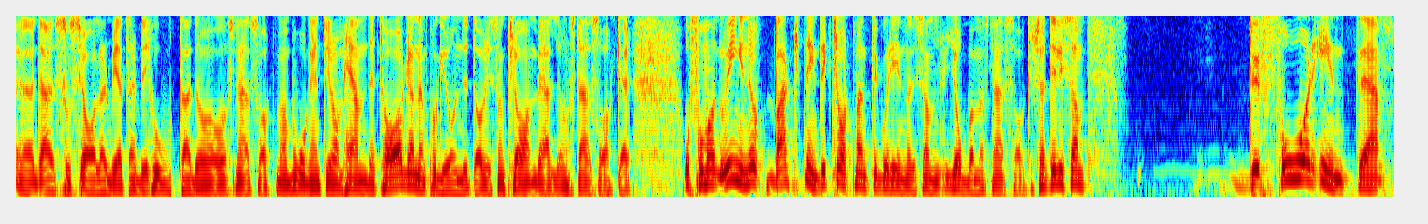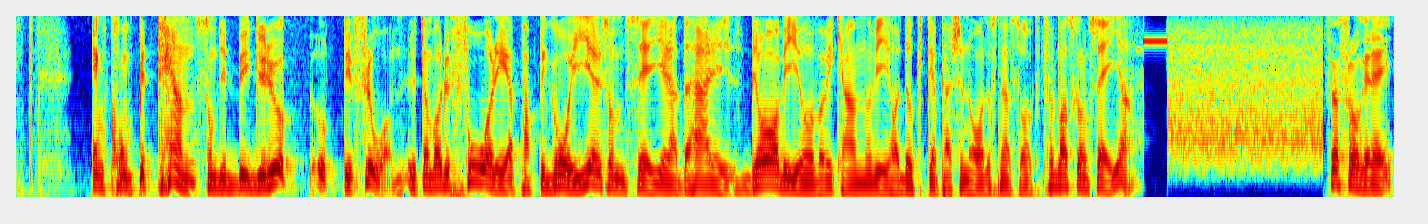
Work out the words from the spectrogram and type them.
eh, där socialarbetare blir hotade och sådana saker. Man vågar inte göra omhändertaganden på grund av liksom klanvälde och sådana saker. Och får man då ingen uppbackning, det är klart man inte går in och liksom jobbar med sådana saker. Så det är liksom, du får inte en kompetens som du bygger upp uppifrån. Utan vad du får är papegojor som säger att det här är bra, vi gör vad vi kan och vi har duktiga personal och sådana saker. För vad ska de säga? Får jag fråga dig,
